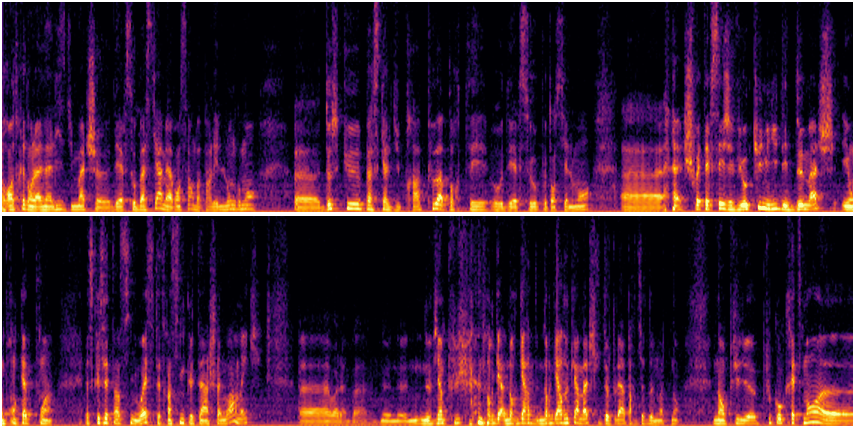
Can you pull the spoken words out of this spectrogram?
rentrer dans l'analyse du match euh, DFSO Bastia, mais avant ça on va parler longuement de ce que Pascal Duprat peut apporter au DFCO potentiellement. Chouette FC, j'ai vu aucune minute des deux matchs et on prend 4 points. Est-ce que c'est un signe? Ouais, c'est peut-être un signe que t'es un chat noir, mec. Euh, voilà, bah, ne, ne- ne viens plus, ne, regarde, ne, regarde, aucun match, s'il te plaît, à partir de maintenant. Non, plus, euh, plus concrètement, euh,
